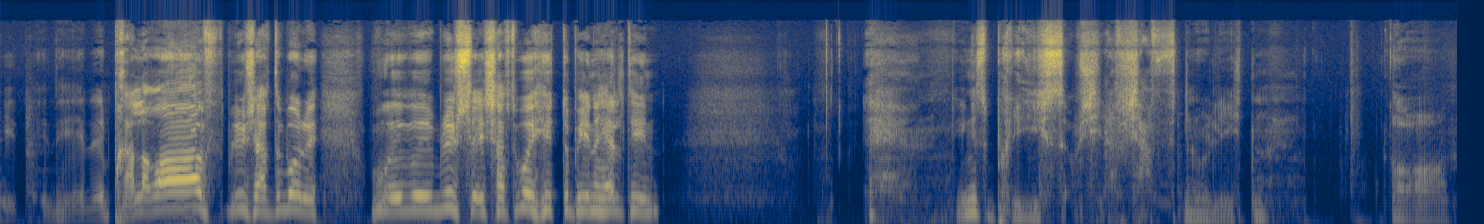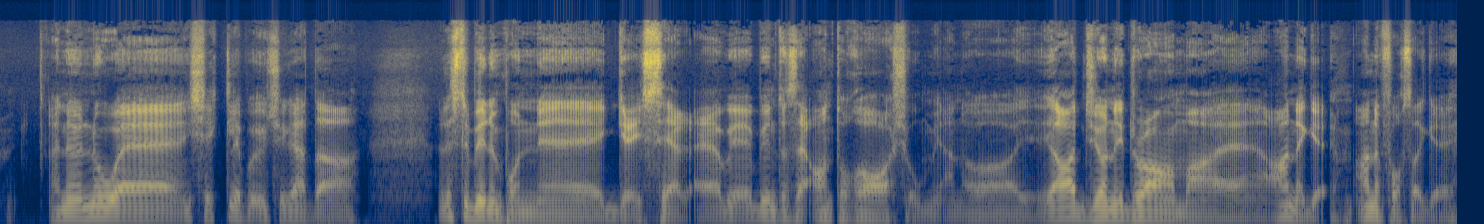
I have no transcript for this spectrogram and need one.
Det preller av! Blir kjeftet på, blir kjeftet på i hytt og pine hele tiden. Ingen som bryr seg om kjeft når du er liten. Åh. Nå er jeg skikkelig på utkikk etter jeg har lyst til å begynne på en uh, gøy serie. Jeg begynte å se Entourage om igjen, og ja, Johnny Drama, uh, han er gøy. Han er fortsatt gøy.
